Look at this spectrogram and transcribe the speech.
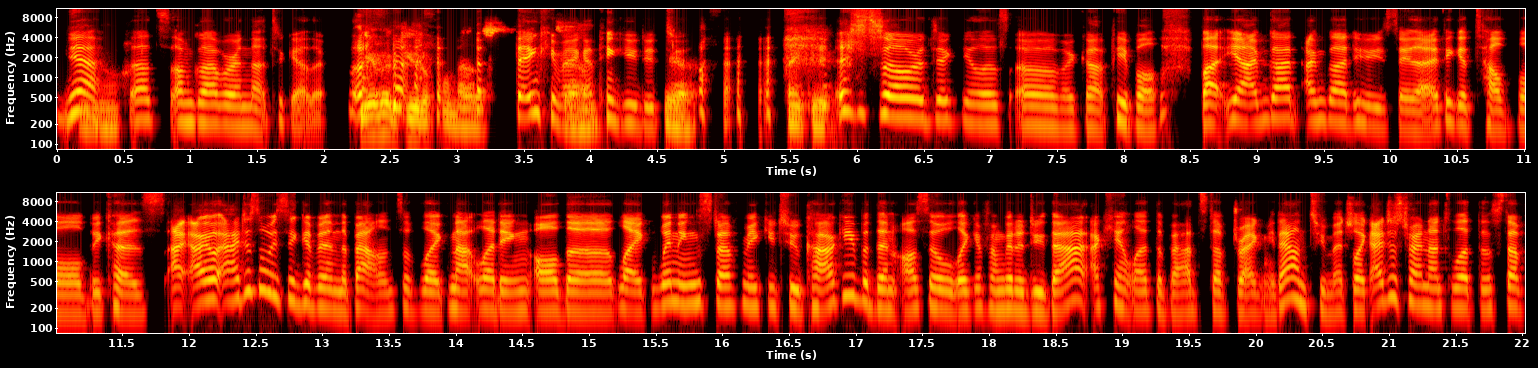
Yeah, you know? that's I'm glad we're in that together. you have a beautiful nose. Thank you, Meg. I think you do too. Yeah. Thank you. it's so ridiculous. Oh my God, people. But yeah, I'm glad I'm glad to hear you say that. I think it's helpful because I, I I, just always think of it in the balance of like not letting all the like winning stuff make you too cocky, but then also like if I'm gonna do that, I can't let the bad stuff drag me down too much. Like I just try not to let the stuff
